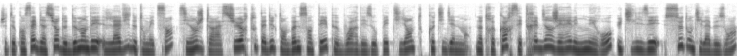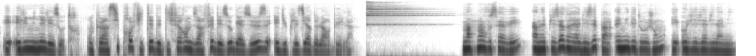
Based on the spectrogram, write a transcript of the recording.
je te conseille bien sûr de demander l'avis de ton médecin. Sinon, je te rassure, tout adulte en bonne santé peut boire des eaux pétillantes quotidiennement. Notre corps sait très bien gérer les minéraux, utiliser ceux dont il a besoin et éliminer les autres. On peut ainsi profiter des différents bienfaits des eaux gazeuses et du plaisir de leurs bulles. Maintenant vous savez, un épisode réalisé par Émilie Drujon et Olivia Villamy.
